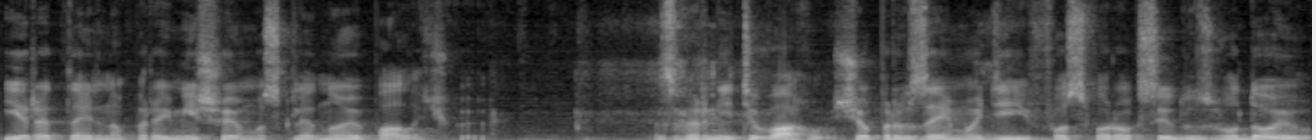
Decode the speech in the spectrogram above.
і ретельно перемішуємо скляною паличкою. Зверніть увагу, що при взаємодії фосфороксиду з водою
